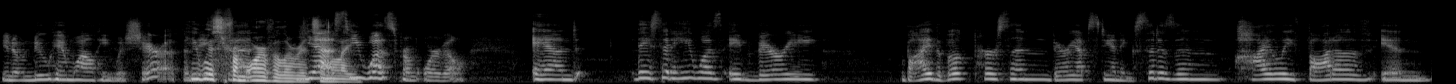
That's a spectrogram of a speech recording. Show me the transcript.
you know, knew him while he was sheriff. And he was said, from Orrville originally. Yes, he was from Orrville. And they said he was a very by the book person, very upstanding citizen, highly thought of in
